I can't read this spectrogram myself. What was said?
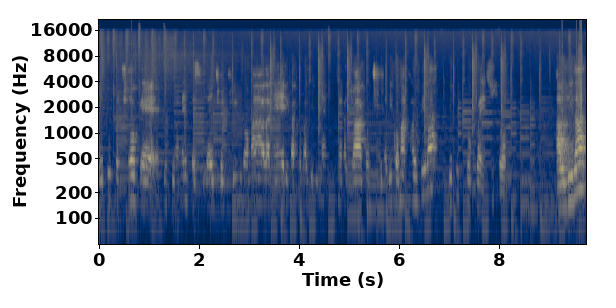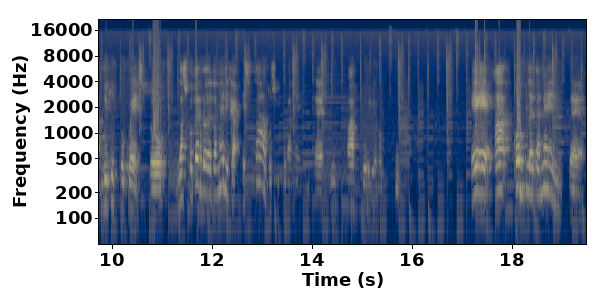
di tutto ciò che ultimamente si legge in giro, ma l'America probabilmente era già conciata. Dico, ma al di là di tutto questo, al di là di tutto questo, la scoperta dell'America è stato sicuramente un fatto di rottura e ha completamente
